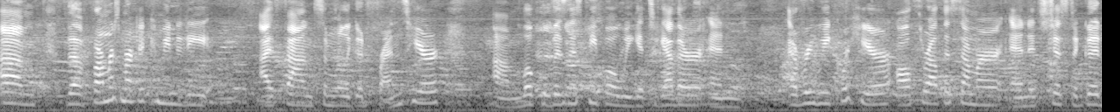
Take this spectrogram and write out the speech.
Um, the farmers market community, I found some really good friends here. Um, local business people, we get together, and every week we're here all throughout the summer, and it's just a good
